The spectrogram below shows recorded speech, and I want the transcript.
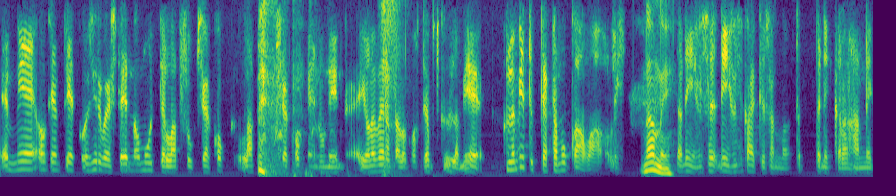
en mie oikein tiedä, kun hirveästi en ole muiden lapsuuksia, ko- lapsuuksia kokenut, niin ei ole vertailukohtia, mutta kyllä mie, kyllä mie tykkään, että mukavaa oli. No niin. Ja niinhän se, niinhän se kaikki sanoo, että Penikkarahan niin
